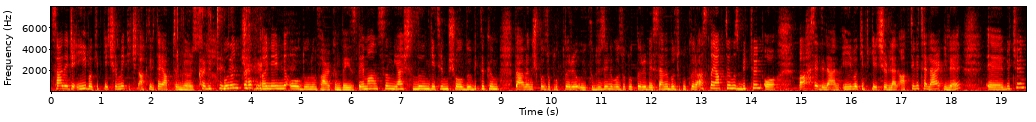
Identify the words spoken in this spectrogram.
Sadece iyi vakit geçirmek için aktivite yaptırmıyoruz. Kaliteli. Bunun çok önemli olduğunun farkındayız. Demansın, yaşlılığın getirmiş olduğu bir takım davranış bozuklukları, uyku düzeni bozuklukları, beslenme bozuklukları aslında yaptığımız bütün o bahsedilen, iyi vakit geçirilen aktiviteler ile e, bütün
